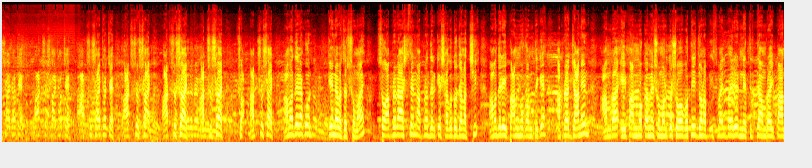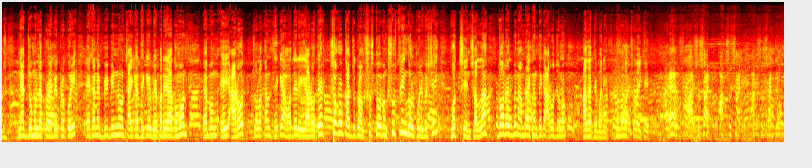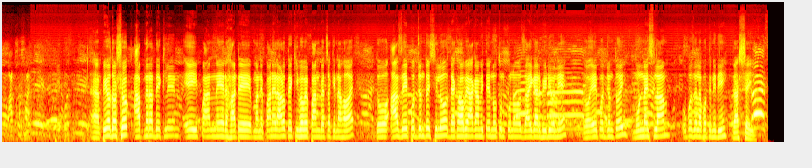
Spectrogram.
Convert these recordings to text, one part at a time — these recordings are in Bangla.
ষাট আছে আটশো ষাট আটশো ষাট আটশো ষাট আটশো ষাট আমাদের এখন কেনা বেচার সময়? সো আপনারা আসছেন, আপনাদেরকে স্বাগত জানাচ্ছি। আমাদের এই পান মোকাম থেকে। আপনারা জানেন, আমরা এই পান মোকামের সম্মানিত সভাপতি জনাব ইসমাইল ভাইয়ের নেতৃত্বে আমরা এই পান ন্যায্য মূল্যে ক্রয় বিক্রয় করি। এখানে বিভিন্ন জায়গা থেকে ব্যাপারীর আগমন এবং এই আড়ত চলাকাল থেকে আমাদের এই আড়তের সকল কার্যক্রম সুস্থ এবং সুশৃঙ্খল পরিবেশেই হচ্ছে ইনশাল্লাহ। দোয়া রাখবেন, আমরা এখান থেকে আরও যেন আগাতে পারি। ধন্যবাদ সবাইকে। প্রিয় দর্শক, আপনারা দেখলেন এই পানের হাটে মানে পানের আড়তে কীভাবে পান বেচা কিনা হয়। তো আজ এই পর্যন্তই ছিল। দেখা হবে আগামীতে নতুন কোনো জায়গার ভিডিও নিয়ে। তো এই পর্যন্তই। মুন্না ইসলাম, উপজেলা প্রতিনিধি, রাজশাহী।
